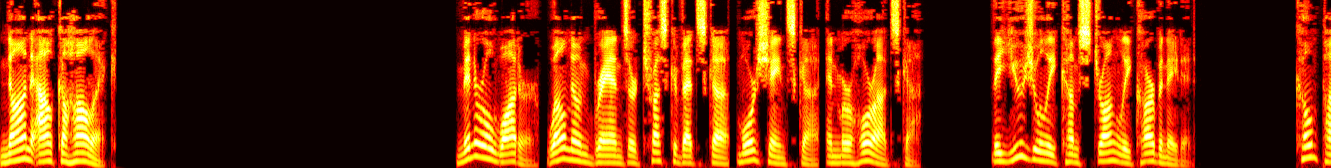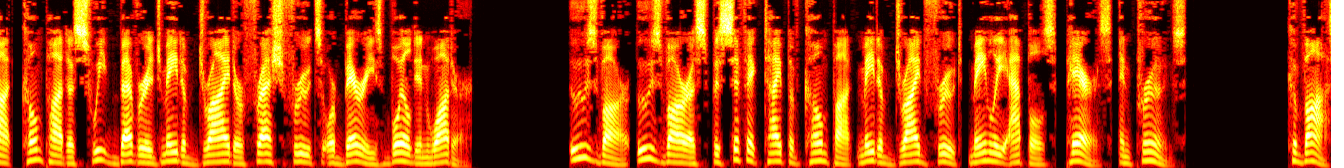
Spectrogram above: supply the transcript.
Non-alcoholic Mineral water, well-known brands are Truskavetska, Morshanska, and Mirhorodska. They usually come strongly carbonated. Kompot – Kompot a sweet beverage made of dried or fresh fruits or berries boiled in water. Uzvar – Uzvar a specific type of kompot made of dried fruit, mainly apples, pears, and prunes. Kvass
